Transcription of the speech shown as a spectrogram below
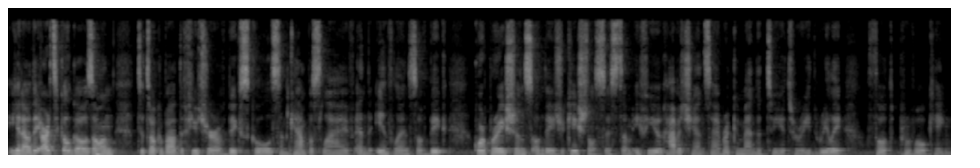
you know, the article goes on to talk about the future of big schools and campus life and the influence of big corporations on the educational system. If you have a chance, I recommend it to you to read. Really thought provoking.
